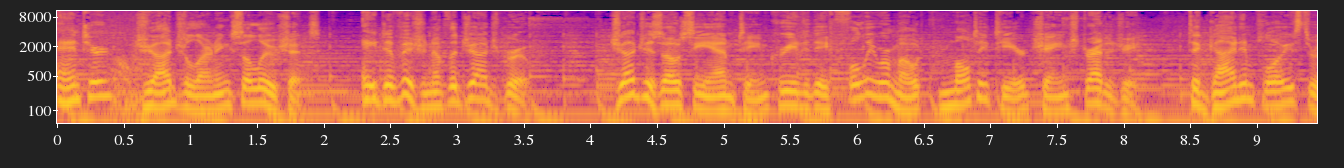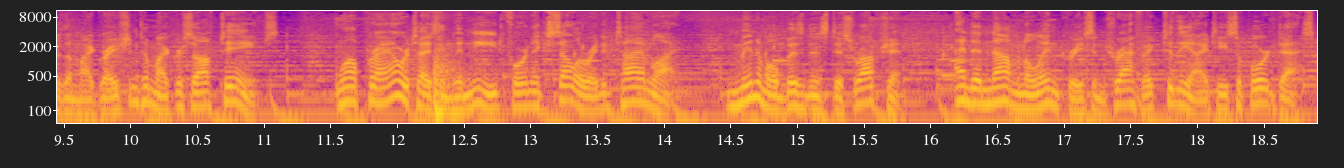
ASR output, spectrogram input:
Enter Judge Learning Solutions, a division of the Judge Group Judge's OCM team created a fully remote, multi-tiered change strategy to guide employees through the migration to Microsoft Teams, while prioritizing the need for an accelerated timeline, minimal business disruption, and a nominal increase in traffic to the IT support desk.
